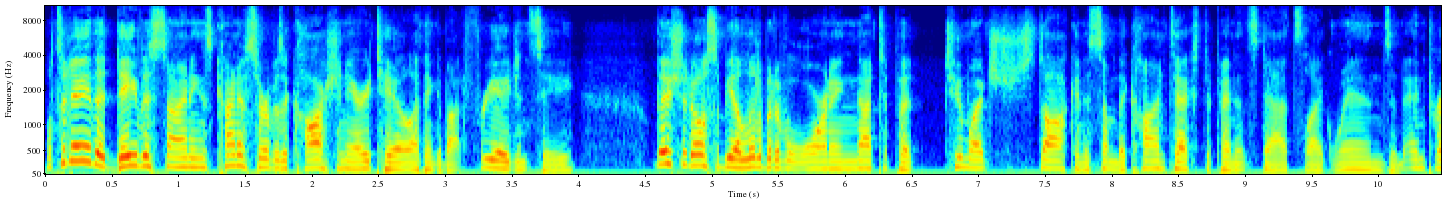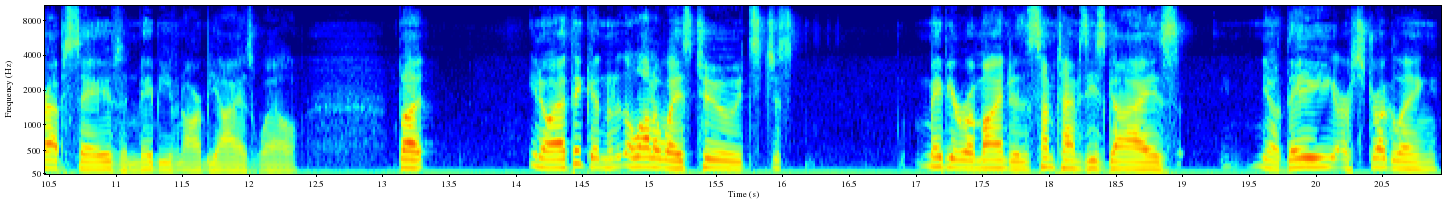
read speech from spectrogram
Well, today the Davis signings kind of serve as a cautionary tale, I think, about free agency. They should also be a little bit of a warning not to put too much stock into some of the context dependent stats like wins and, and perhaps saves and maybe even RBI as well. But, you know, I think in a lot of ways, too, it's just maybe a reminder that sometimes these guys, you know, they are struggling.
